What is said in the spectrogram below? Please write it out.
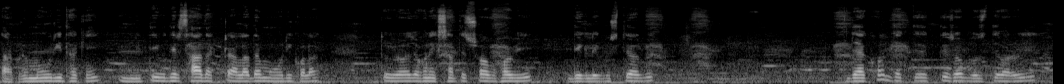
তারপরে মৌরি থাকে। এমনিতেই ওদের স্বাদ একটা আলাদা মৌরি কলা তো এবার যখন একসাথে সব হবে, দেখলেই বুঝতে পারবে। দেখো, দেখতে দেখতে সব বুঝতে পারবে।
